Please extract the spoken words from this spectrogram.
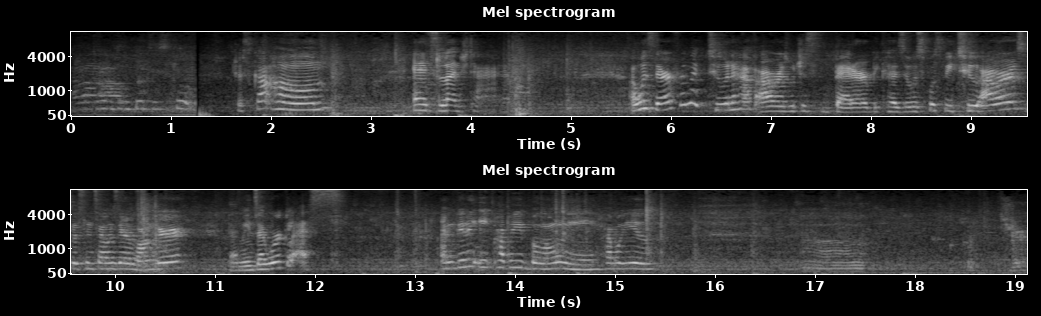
I get to school? Just got home and it's lunchtime. I was there for like two and a half hours, which is better because it was supposed to be two hours, but since I was there longer, that means I work less. I'm gonna eat probably bologna. How about you? Uh, sure.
